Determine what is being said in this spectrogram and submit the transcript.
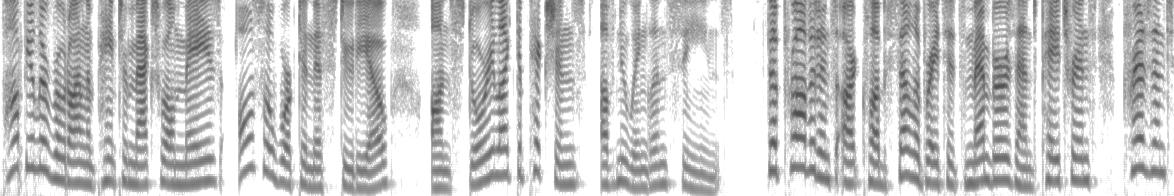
Popular Rhode Island painter Maxwell Mays also worked in this studio on story like depictions of New England scenes. The Providence Art Club celebrates its members and patrons, present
